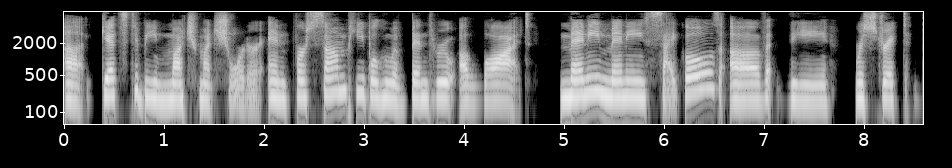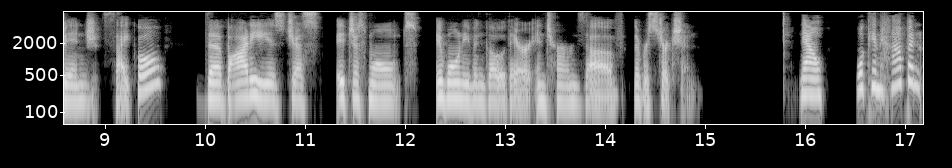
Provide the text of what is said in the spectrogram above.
uh, gets to be much, much shorter. And for some people who have been through a lot, many, many cycles of the restrict binge cycle, the body is just, it just won't, it won't even go there in terms of the restriction. Now, what can happen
